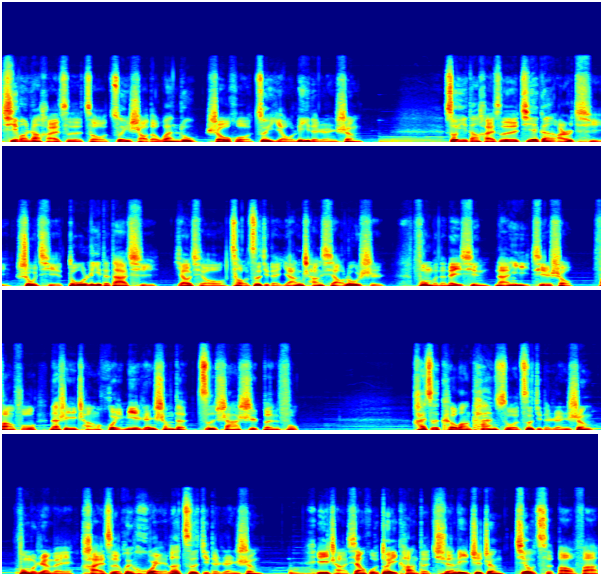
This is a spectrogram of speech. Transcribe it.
希望让孩子走最少的弯路，收获最有利的人生。所以，当孩子揭竿而起，竖起独立的大旗。要求走自己的羊肠小路时，父母的内心难以接受，仿佛那是一场毁灭人生的自杀式奔赴。孩子渴望探索自己的人生，父母认为孩子会毁了自己的人生，一场相互对抗的权力之争就此爆发。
